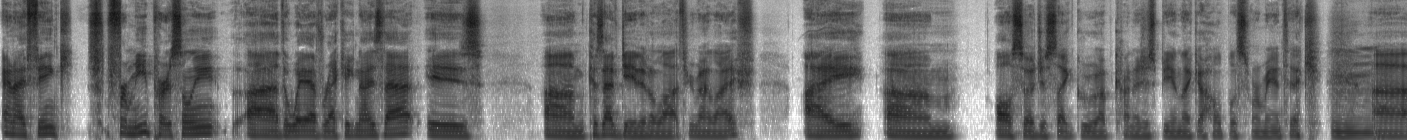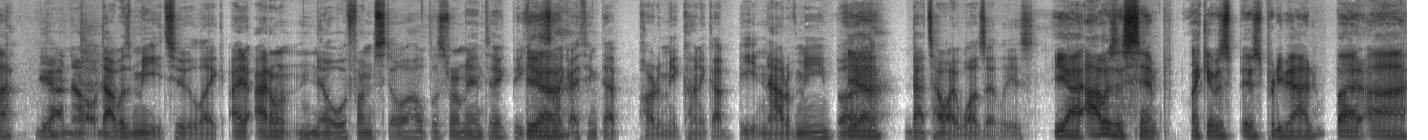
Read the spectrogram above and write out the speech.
and I think for me personally, uh, the way I've recognized that is because I've dated a lot through my life. I um, also just like grew up kind of just being like a hopeless romantic. Uh, Yeah, no, that was me too. Like I I don't know if I'm still a hopeless romantic because Yeah. like I think that part of me kind of got beaten out of me, but Yeah. that's how I was at least. Yeah, I was a simp. Like it was it was pretty bad. But uh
